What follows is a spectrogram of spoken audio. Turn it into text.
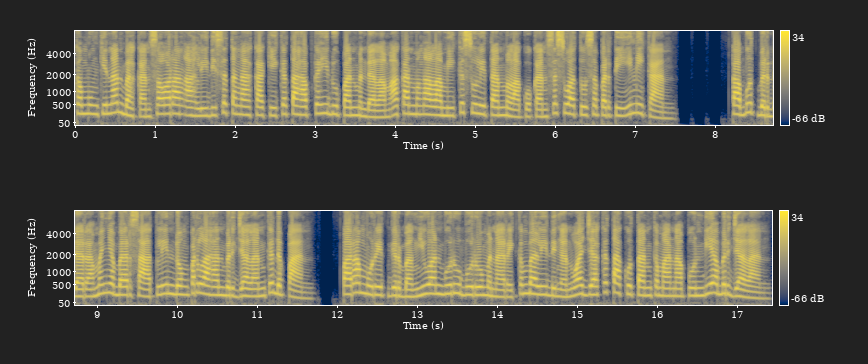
Kemungkinan bahkan seorang ahli di setengah kaki ke tahap kehidupan mendalam akan mengalami kesulitan melakukan sesuatu seperti ini kan. Kabut berdarah menyebar saat Lindong perlahan berjalan ke depan para murid gerbang Yuan buru-buru menarik kembali dengan wajah ketakutan ke mana pun dia berjalan.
